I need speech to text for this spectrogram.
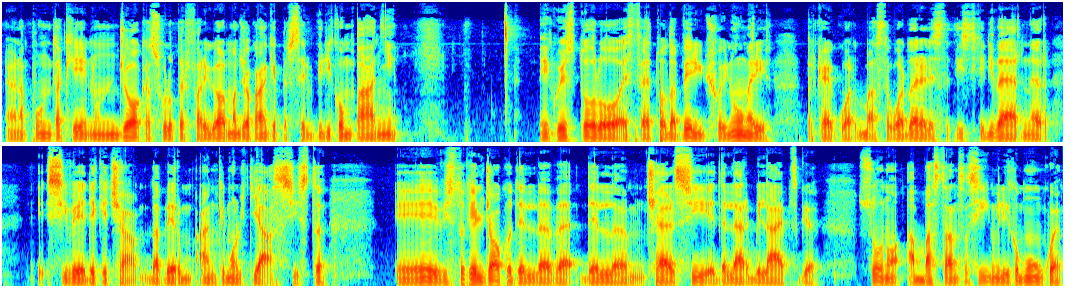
è una punta che non gioca solo per fare gol, ma gioca anche per servire i compagni e questo lo effettua davvero i suoi numeri, perché guarda, basta guardare le statistiche di Werner e si vede che ha davvero anche molti assist. E visto che il gioco del, del um, Chelsea e dell'RB Leipzig sono abbastanza simili comunque,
